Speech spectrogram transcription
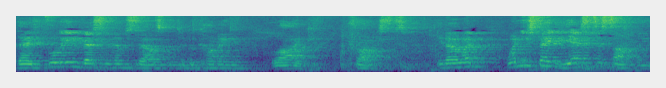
They fully invested themselves into becoming like Christ. You know, when, when you say yes to something,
